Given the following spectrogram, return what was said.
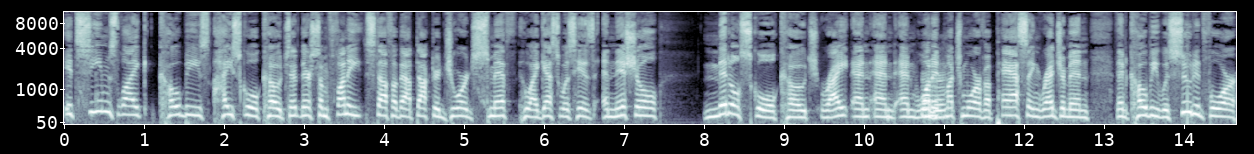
It seems like Kobe's high school coach. There's some funny stuff about Dr. George Smith, who I guess was his initial middle school coach, right? And and and wanted mm-hmm. much more of a passing regimen than Kobe was suited for.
